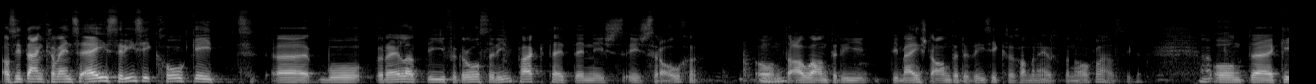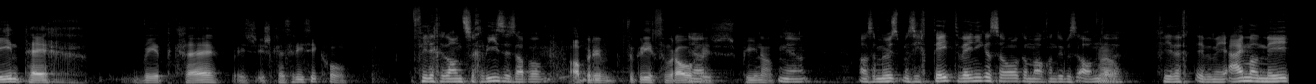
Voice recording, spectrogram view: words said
Also ich denke, wenn es ein Risiko gibt, äh, das relativ einen grossen Impact hat, dann ist, ist das Rauchen. Und mhm. alle andere, die meisten anderen Risiken kann man eigentlich vernachlässigen. Ja. Und äh, Gentech wird kein, ist, ist kein Risiko. Vielleicht ein ganz kleines, aber... Aber im Vergleich zum Rauchen ja. ist es Peanuts. Ja. Also müsste man sich dort weniger Sorgen machen über das andere. Vielleicht eben mehr. Einmal mehr.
